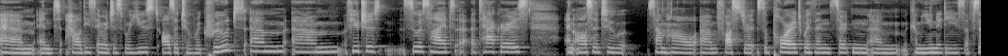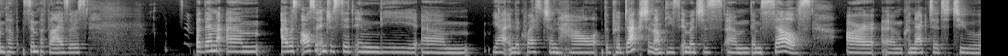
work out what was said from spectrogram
Um, and how these images were used also to recruit um, um, future suicide uh, attackers and also to somehow um, foster support within certain um, communities of sympath sympathizers. But then um, I was also interested in the yeah, in the question how the production of these images um, themselves are um, connected to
